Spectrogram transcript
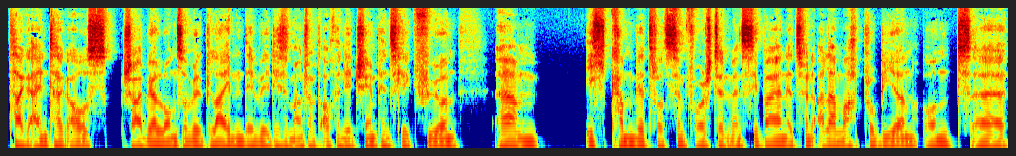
Tag ein, Tag aus, Xabi Alonso will bleiben, der will diese Mannschaft auch in die Champions League führen. Ähm, ich kann mir trotzdem vorstellen, wenn es die Bayern jetzt mit aller Macht probieren und äh,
